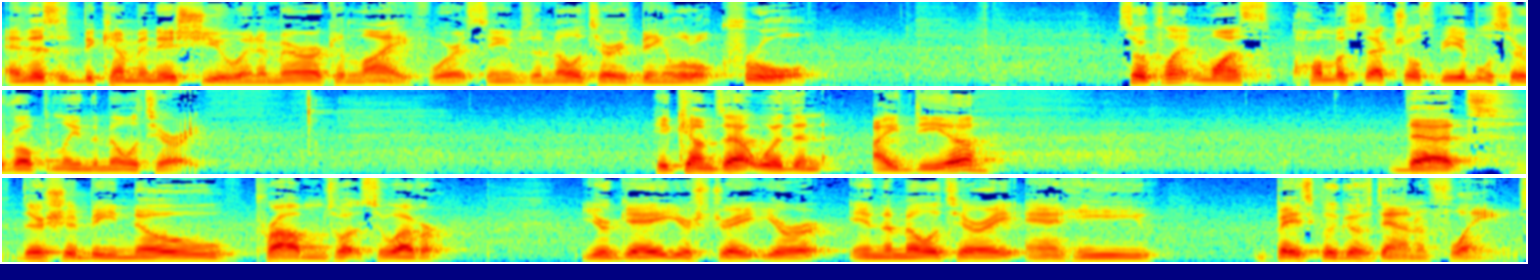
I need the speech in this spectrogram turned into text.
And this has become an issue in American life where it seems the military is being a little cruel. So Clinton wants homosexuals to be able to serve openly in the military. He comes out with an idea that there should be no problems whatsoever. You're gay, you're straight, you're in the military, and he basically goes down in flames.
